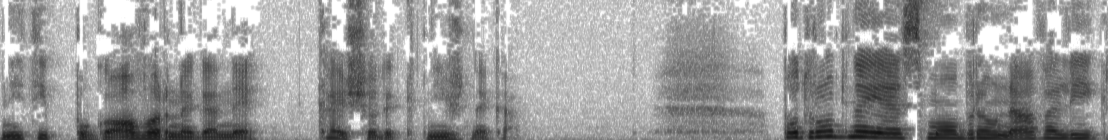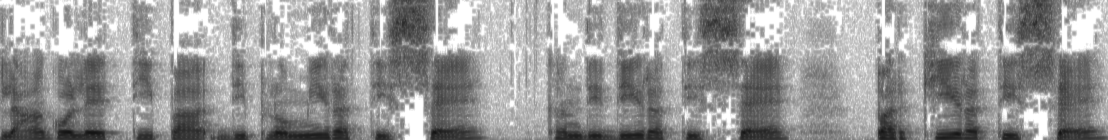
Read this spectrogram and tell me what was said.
niti pogovornega ne, kaj šele knjižnega. Podrobneje smo obravnavali glagole tipa diplomirati se, kandidirati se, parkirati se,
